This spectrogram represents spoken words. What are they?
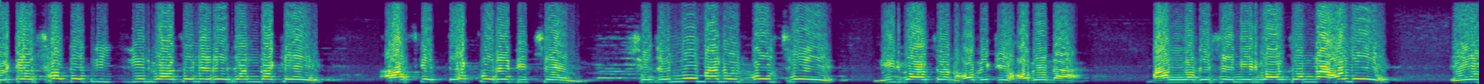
ওইটার সাথে নির্বাচনের এজেন্ডাকে আজকে ত্যাগ করে দিচ্ছেন। সেজন্য মানুষ বলছে, নির্বাচন হবে কি হবে না? বাংলাদেশে নির্বাচন না হলে এই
